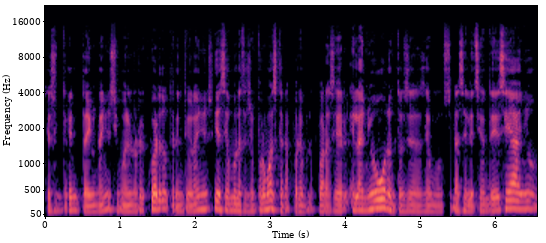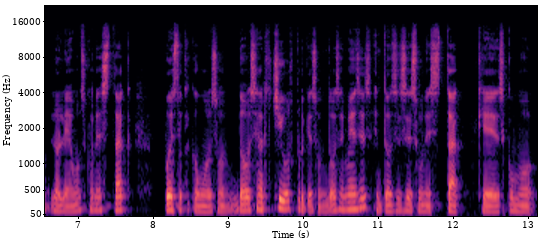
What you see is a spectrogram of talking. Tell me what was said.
que son 31 años, si mal no recuerdo, 31 años. Y hacemos la extracción por máscara. Por ejemplo, para hacer el año 1, entonces hacemos la selección de ese año, lo leemos con stack, puesto que como son 12 archivos, porque son 12 meses, entonces es un stack que es como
